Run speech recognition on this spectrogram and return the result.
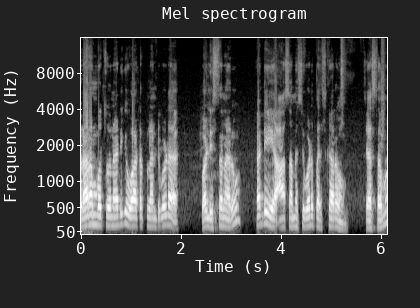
ప్రారంభోత్సవం నాటికి వాటర్ ప్లాంట్ కూడా వాళ్ళు ఇస్తున్నారు. కాబట్టి ఆ సమస్య కూడా పరిష్కారం చేస్తాము.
